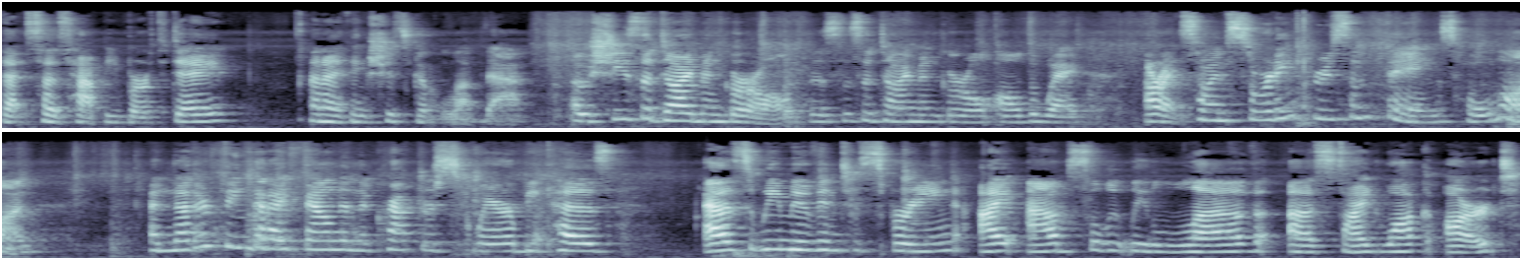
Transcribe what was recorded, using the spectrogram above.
that says happy birthday. And I think she's going to love that. Oh, she's a diamond girl. This is a diamond girl all the way. All right, so I'm sorting through some things. Hold on. Another thing that I found in the Crafter Square because as we move into spring, I absolutely love uh, sidewalk art.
